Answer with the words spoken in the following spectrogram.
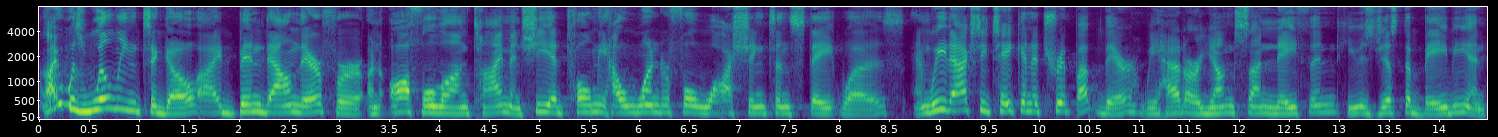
I was willing to go. I'd been down there for an awful long time, and she had told me how wonderful Washington State was. And we'd actually taken a trip up there. We had our young son, Nathan. He was just a baby, and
